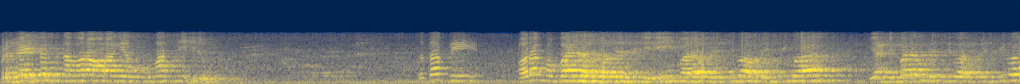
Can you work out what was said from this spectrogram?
Berkaitan tentang orang-orang yang masih hidup. Tetapi orang membaca surat Yasin ini pada peristiwa-peristiwa yakni pada peristiwa-peristiwa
